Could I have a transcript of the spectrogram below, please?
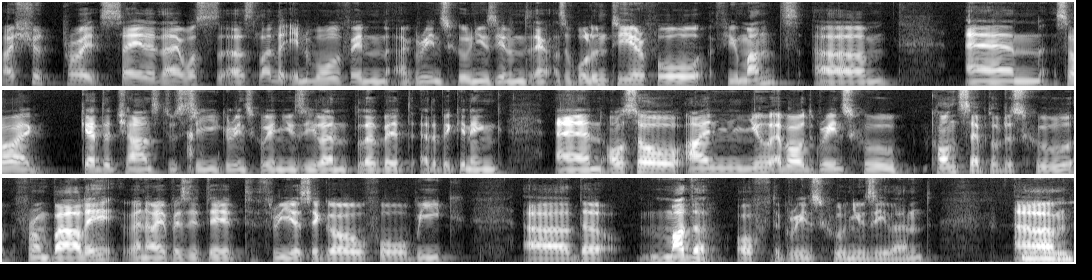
I should probably say that I was uh, slightly involved in a Green School New Zealand as a volunteer for a few months. Um, and so I get the chance to see Green School in New Zealand a little bit at the beginning. And also I knew about Green School concept of the school from Bali when I visited three years ago for a week uh, the mother of the Green School New Zealand. Um, mm.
